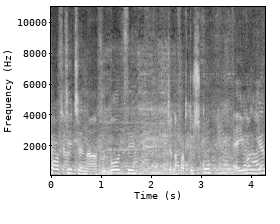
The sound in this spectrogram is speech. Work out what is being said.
кофті чи на футболці, чи на фартушку. Avon є.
